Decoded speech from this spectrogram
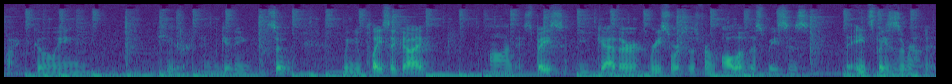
by going here and getting, so when you place a guy on a space, you gather resources from all of the spaces, the eight spaces around it.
